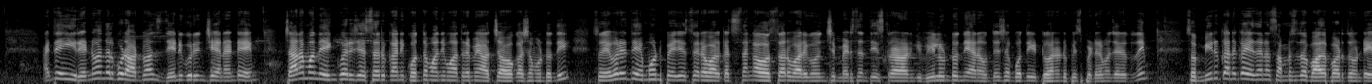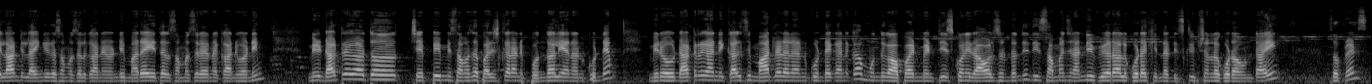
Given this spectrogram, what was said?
అయితే ఈ రెండు వందలు కూడా అడ్వాన్స్ దేని గురించి అని అంటే చాలామంది ఎంక్వైరీ చేస్తారు కానీ కొంతమంది మాత్రమే వచ్చే అవకాశం ఉంటుంది. సో ఎవరైతే అమౌంట్ పే చేస్తారో వారు ఖచ్చితంగా వస్తారు. వారి గురించి మెడిసిన్ తీసుకురావడానికి వీలుంటుంది అనే ఉద్దేశం కొద్దీ టూ హండ్రెడ్ రూపీస్ పెట్టడం జరుగుతుంది. సో మీరు కనుక ఏదైనా సమస్యతో బాధపడుతుంటే ఎలాంటి లైంగిక సమస్యలు కానివ్వండి మరే ఇతర సమస్యలైనా కానివ్వండి మీరు డాక్టర్ గారితో చెప్పి మీ సమస్య పరిష్కారాన్ని పొందాలి అని అనుకుంటే మీరు డాక్టర్ గారిని కలిసి మాట్లాడాలి అనుకుంటే కనుక ముందుగా అపాయింట్మెంట్ తీసుకొని రావాల్సి ఉంటుంది. దీనికి సంబంధించిన అన్ని వివరాలు కూడా కింద డిస్క్రిప్షన్లో కూడా ఉంటాయి. సో ఫ్రెండ్స్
